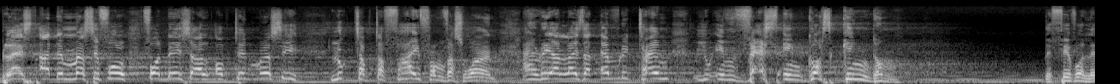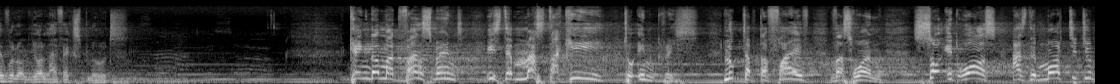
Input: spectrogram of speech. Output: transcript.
Blessed are the merciful, for they shall obtain mercy. Luke chapter 5 from verse 1. I realize that every time you invest in God's kingdom, the favor level of your life explodes. Kingdom advancement is the master key to increase. Luke chapter 5, verse 1. So it was as the multitude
